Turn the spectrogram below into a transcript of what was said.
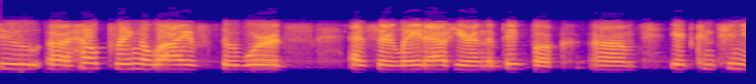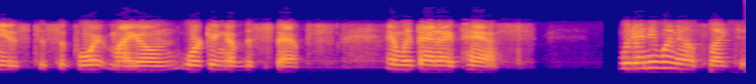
to uh, help bring alive the words as they're laid out here in the big book. Um, it continues to support my own working of the steps. And with that, I pass. Would anyone else like to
